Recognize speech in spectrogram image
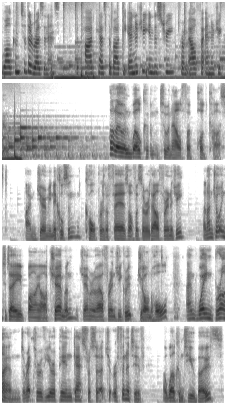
Welcome to The Resonance, the podcast about the energy industry from Alpha Energy Group. Hello, and welcome to an Alpha podcast. I'm Jeremy Nicholson, Corporate Affairs Officer at Alpha Energy, and I'm joined today by our chairman, Chairman of Alpha Energy Group, John Hall, and Wayne Bryan, Director of European Gas Research at Refinitiv. Uh, welcome to you both.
